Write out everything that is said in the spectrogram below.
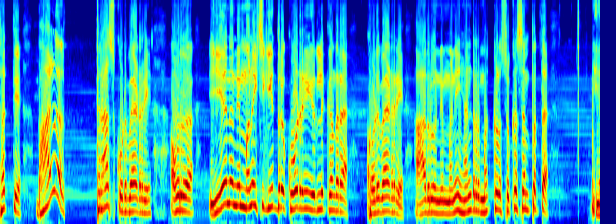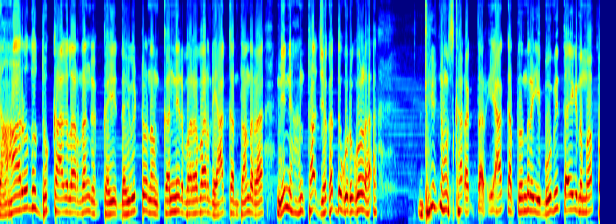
ಸತ್ಯ ಭಾಳ ತ್ರಾಸ ಕೊಡಬೇಡ್ರಿ. ಅವರು ಏನು ನಿಮ್ಮ ಮನಸ್ಸಿಗೆ ಇದ್ರೆ ಕೊಡ್ರಿ ಇರ್ಲಿಕ್ಕಂದ್ರೆ ಕೊಡಬೇಡ್ರಿ. ಆದರೂ ನಿಮ್ಮ ಮನೆ ಹೆಂಡ್ರ ಮಕ್ಕಳು ಸುಖ ಸಂಪತ್ತು ಯಾರದು ದುಃಖ ಆಗಲಾರ್ದಂಗೆ ಕೈ, ದಯವಿಟ್ಟು ನನ್ನ ಕಣ್ಣೀರು ಬರಬಾರ್ದು. ಯಾಕಂತಂದ್ರೆ ನಿನ್ನೆ ಅಂಥ ಜಗದ್ದು ಗುರುಗಳ ದೀಡ್ ನಮಸ್ಕಾರ ಆಗ್ತಾರೆ. ಯಾಕಂತಂದ್ರೆ ಈ ಭೂಮಿ ತಾಯಿಗೆ ನಮ್ಮಪ್ಪ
